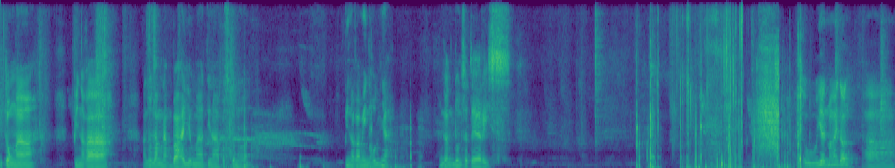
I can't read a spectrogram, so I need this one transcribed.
Itong ah, pinaka ano lang ng bahay yung ah, tinapos ko noon pinaka main hall niya. Hanggang doon sa terrace. So yan mga idol. Ah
